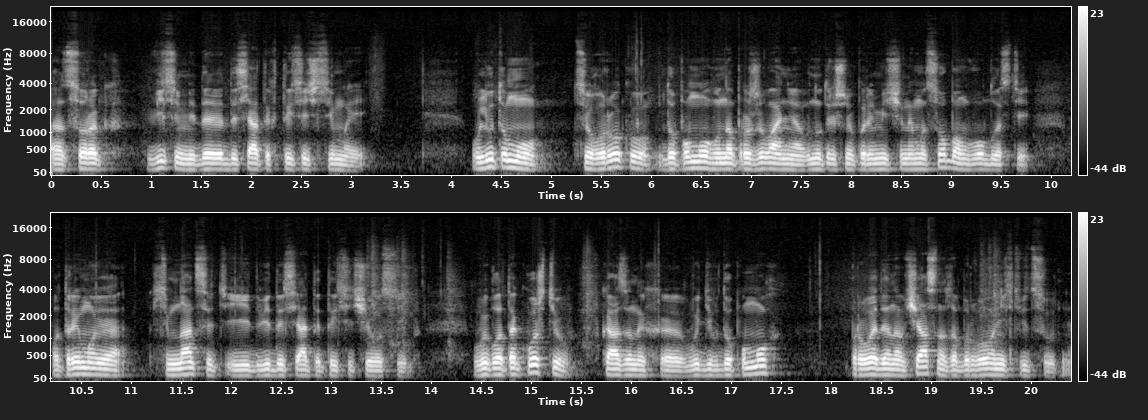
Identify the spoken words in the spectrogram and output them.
е, 48,9 тисяч сімей. У лютому цього року допомогу на проживання внутрішньопереміщеним особам в області отримує 17,2 тисячі осіб. Виплата коштів вказаних е, видів допомог проведена вчасно, заборгованість відсутня.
